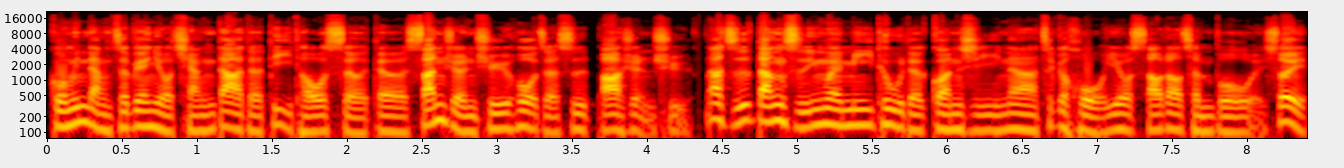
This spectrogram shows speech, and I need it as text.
国民党这边有强大的地头蛇的三选区或者是八选区。那只是当时因为 Me Too 的关系，那这个火又烧到陈柏伟，所以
